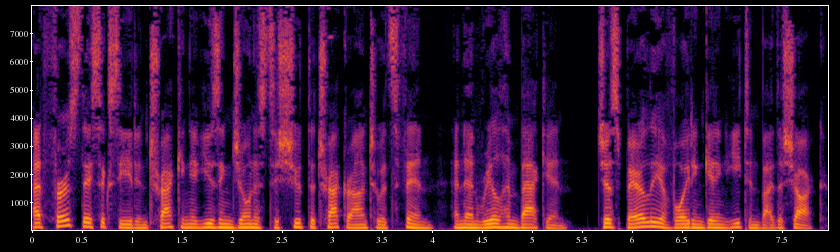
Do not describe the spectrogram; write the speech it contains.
At first, they succeed in tracking it using Jonas to shoot the tracker onto its fin and then reel him back in, just barely avoiding getting eaten by the shark.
